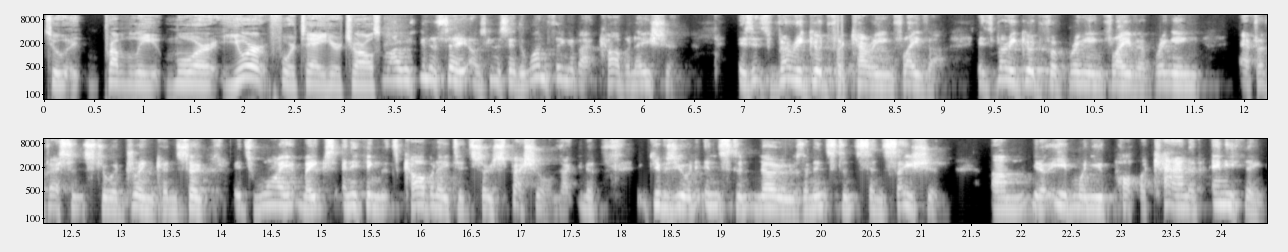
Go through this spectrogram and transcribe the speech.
to uh, probably more your forte here, Charles. Well, I was going to say, I was going to say the one thing about carbonation is it's very good for carrying flavor. It's very good for bringing flavor, bringing effervescence to a drink, and so it's why it makes anything that's carbonated so special. Like you know, it gives you an instant nose, an instant sensation. Um, you know, even when you pop a can of anything,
